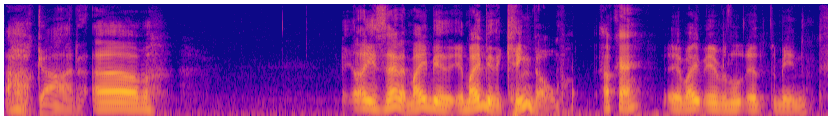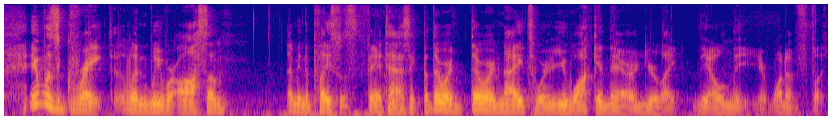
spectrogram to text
Oh god. Um like I said, it might be it might be the Kingdome. Okay. It might. It, it, I mean, it was great when we were awesome. I mean, the place was fantastic, but there were there were nights where you walk in there and you're like the only you're one of like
